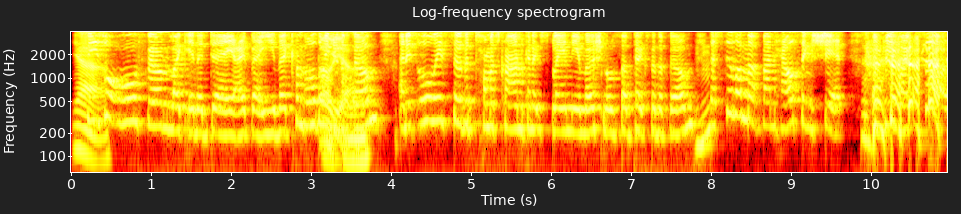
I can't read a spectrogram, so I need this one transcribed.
Yeah. These were all filmed like in a day, I bet you. They come all the way Oh, through yeah. the film, and it's always so that Thomas Crown can explain the emotional subtext of the film. Mhm. They're still on that Van Helsing shit of being like, "So,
